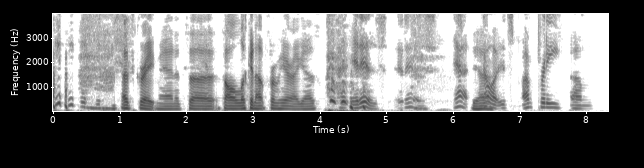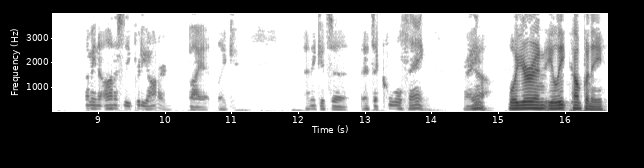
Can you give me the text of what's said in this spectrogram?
think. That's great, man. It's uh, it's all looking up from here, I guess. it is. It is. Yeah, yeah. No, it's. I'm pretty. Um, I mean, honestly, pretty honored by it. Like, I think it's a it's a cool thing right? Yeah. Well, you're in elite company.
